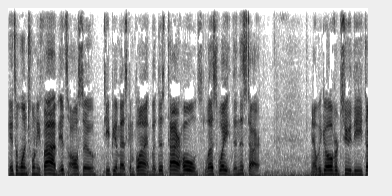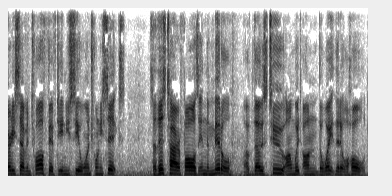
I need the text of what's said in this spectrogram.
it's a 125. It's also TPMS compliant, but this tire holds less weight than this tire. Now we go over to the 37 1250 and you see a 126. So this tire falls in the middle of those two on which on the weight that it will hold.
